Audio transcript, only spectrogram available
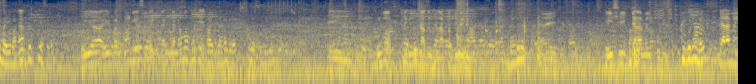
ভাই বাটার কি আছে? ভাই ভাইয়া এই বাড়িতে কি আছে? দেখ- দেখ- দেখাবো আপনাকে। হয় দেখাতে ভাই কি আছে? এই খুলবো? এটা কিন্তু জাদু ভাই ল্যাপটপ দিবে কিন্তু এই যে এই সেই ক্যারামেল পুডিং কি পুডিং ভাই? ক্যারামেল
